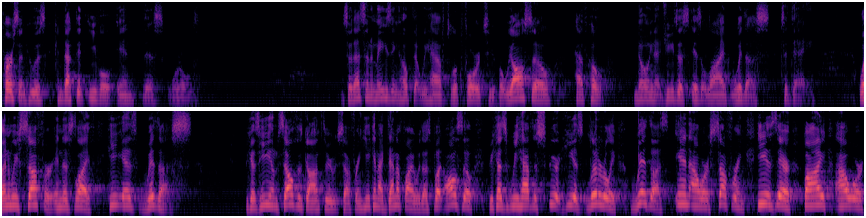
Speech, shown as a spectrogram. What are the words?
person who has conducted evil in this world. So that's an amazing hope that we have to look forward to. But we also have hope knowing that Jesus is alive with us today. When we suffer in this life, He is with us because he himself has gone through suffering. He can identify with us, but also because we have the Spirit, he is literally with us in our suffering. He is there by our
